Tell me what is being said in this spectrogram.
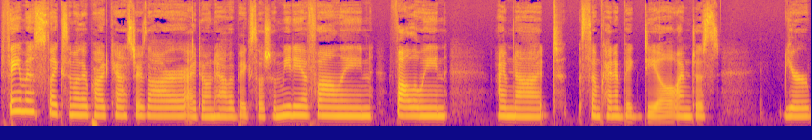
famous like some other podcasters are. I don't have a big social media following. Following. I'm not some kind of big deal. I'm just your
